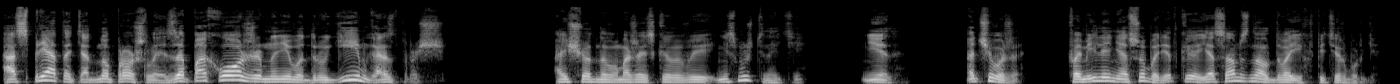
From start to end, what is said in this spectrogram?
а спрятать одно прошлое за похожим на него другим гораздо проще. — А еще одного Можайского вы не сможете найти? — Нет. — Отчего же? Фамилия не особо редкая, я сам знал двоих в Петербурге.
